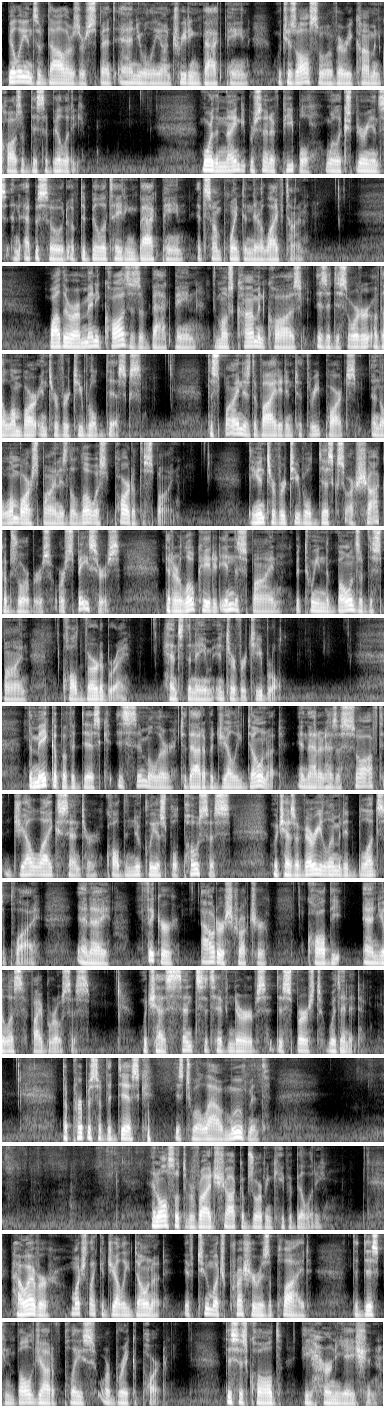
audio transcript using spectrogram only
Billions of dollars are spent annually on treating back pain, which is also a very common cause of disability. More than 90% of people will experience an episode of debilitating back pain at some point in their lifetime. While there are many causes of back pain, the most common cause is a disorder of the lumbar intervertebral discs. The spine is divided into three parts, and the lumbar spine is the lowest part of the spine. The intervertebral discs are shock absorbers, or spacers, that are located in the spine between the bones of the spine called vertebrae, hence the name intervertebral. The makeup of a disc is similar to that of a jelly donut in that it has a soft, gel like center called the nucleus pulposus, which has a very limited blood supply, and a thicker outer structure called the annulus fibrosus, which has sensitive nerves dispersed within it. The purpose of the disc is to allow movement and also to provide shock absorbing capability. However, much like a jelly donut, if too much pressure is applied, the disc can bulge out of place or break apart. This is called a herniation.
